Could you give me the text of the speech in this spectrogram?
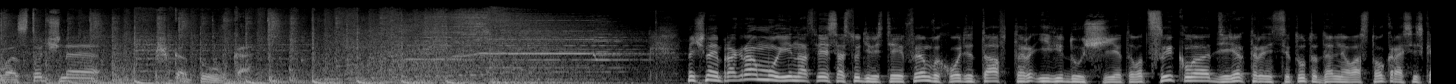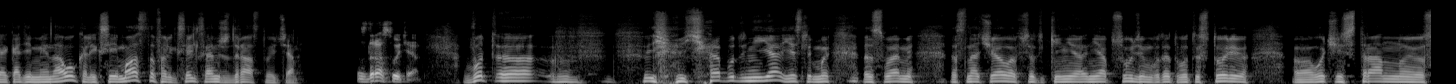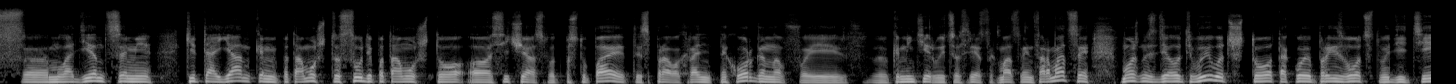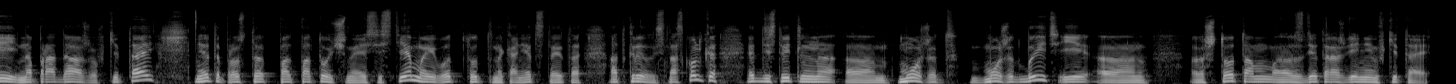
Восточная шкатулка. Начинаем программу, и на связь со студией Вести ФМ выходит автор и ведущий этого цикла, директор Института Дальнего Востока Российской Академии Наук Алексей Мастов. Алексей Александрович, здравствуйте. Здравствуйте. Вот э, я буду не я, если мы с вами сначала все-таки не, не обсудим вот эту вот историю э, очень странную с э, младенцами, китаянками, потому что, судя по тому, что э, сейчас вот поступает из правоохранительных органов и комментируется в средствах массовой информации, можно сделать вывод, что такое производство детей на продажу в Китай это просто поточная система, и вот тут тут наконец-то это открылось. Насколько это действительно э, может, может быть и э, что там э, с деторождением в Китае?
